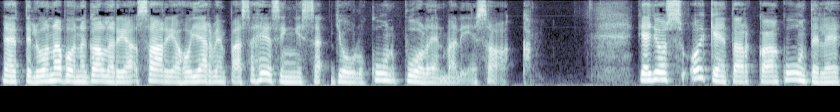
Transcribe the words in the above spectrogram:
Näyttely on avoinna galleria Saariaho Järvenpäässä Helsingissä joulukuun puoleen väliin saakka. Ja jos oikein tarkkaan kuuntelee,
